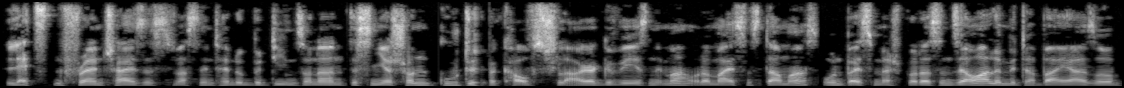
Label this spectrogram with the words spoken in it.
letzten Franchises, was Nintendo bedient, sondern das sind ja schon gute Verkaufsschlager gewesen immer oder meistens damals. Und bei Smash Bros. sind sie auch alle mit dabei, also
